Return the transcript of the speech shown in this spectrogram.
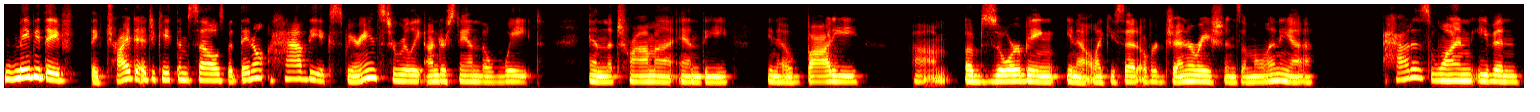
maybe they've they've tried to educate themselves, but they don't have the experience to really understand the weight and the trauma and the you know body um, absorbing, you know, like you said, over generations and millennia. How does one even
